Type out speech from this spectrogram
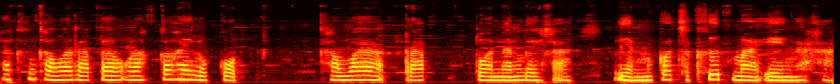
ถ้าขึ้นคำว่ารับแล้วก็ให้เรากดคำว่ารับตัวนั้นเลยค่ะ เหรียญมันก็จะขึ้นมาเองนะคะ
